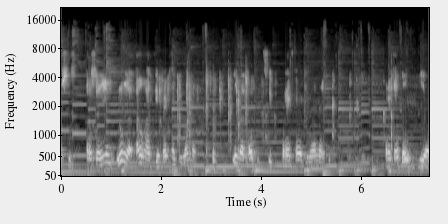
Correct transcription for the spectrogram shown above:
khusus. Rasanya lu nggak tahu hati mereka gimana. Lu nggak tahu fisik mereka gimana. Gitu mereka tuh ya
